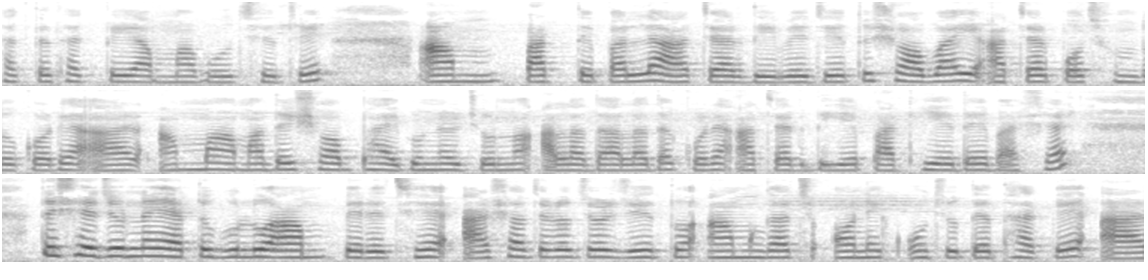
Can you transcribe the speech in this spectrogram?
থাকতে থাকতে আম্মা বলছে যে, আম পাড়তে পারলে আচার দেবে। যেহেতু সবাই আচার পছন্দ করে, আর আম্মা আমাদের সব ভাই বোনের জন্য আলাদা আলাদা করে আচার দিয়ে পাঠিয়ে দেয় বাসায়। তো সেজন্যই এতগুলো আম পেরেছে। আর সচরাচর যেহেতু আম গাছ অনেক উঁচুতে থাকে, আর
